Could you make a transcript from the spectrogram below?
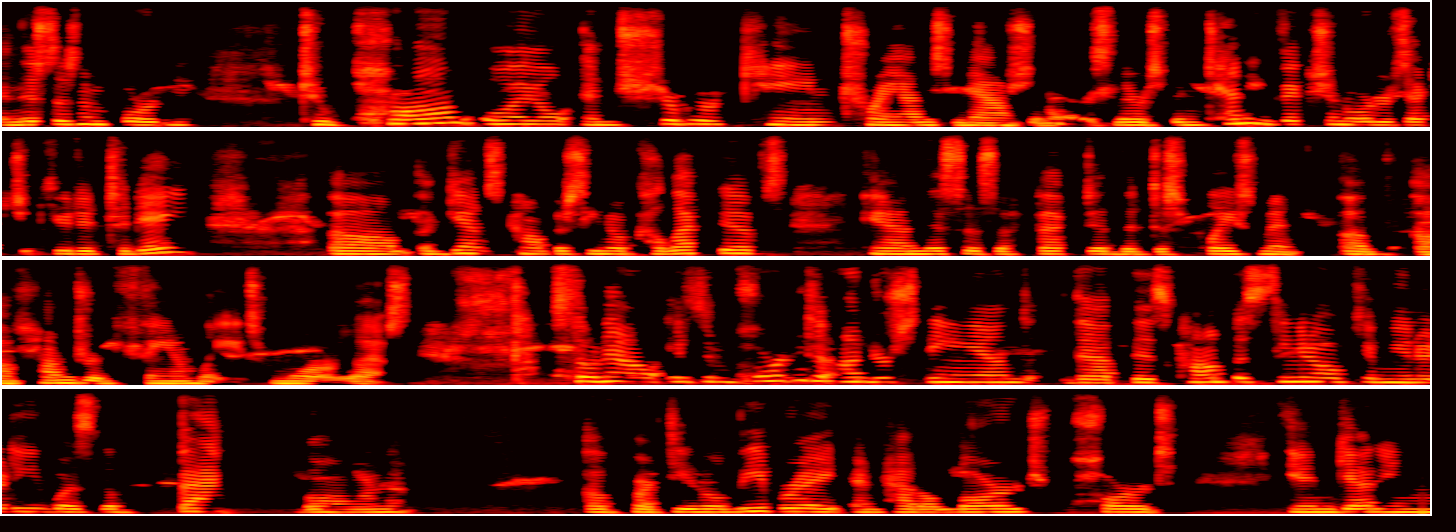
and this is important, to palm oil and sugar cane transnationals. There's been 10 eviction orders executed to date um, against campesino collectives, and this has affected the displacement of 100 families, more or less. So now it's important to understand that this campesino community was the backbone of Partido Libre and had a large part in getting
